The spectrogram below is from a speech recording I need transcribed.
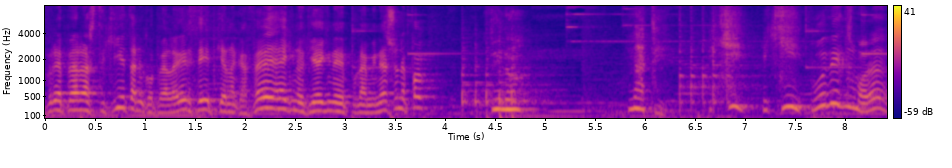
Βρε, περαστική ήταν η κοπέλα. Ήρθε, ήπια ένα καφέ, έγινε ό,τι έγινε που να μην έσωνε. Πα... Τίνο. Νάτι. Εκεί, εκεί. Πού δείχνεις, μωρέ;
